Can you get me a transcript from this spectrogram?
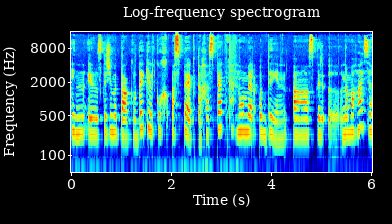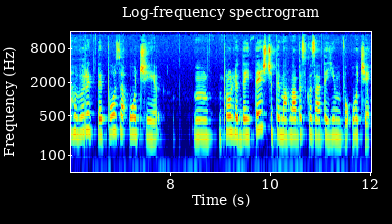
і, скажімо так, в декількох аспектах. Аспект номер один. Намагайся говорити поза очі про людей те, що ти могла би сказати їм в очі.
